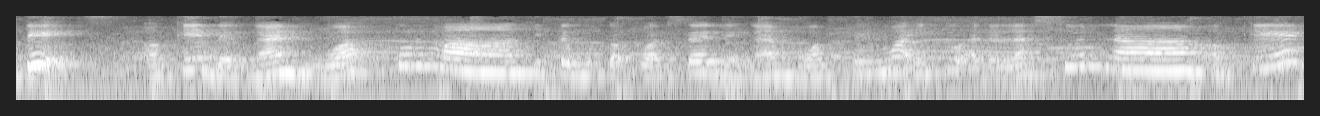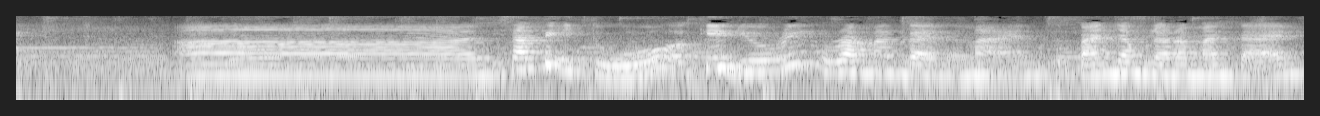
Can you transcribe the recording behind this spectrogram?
dates. Okey dengan buah kurma. Kita buka puasa dengan buah kurma itu adalah sunnah. Okey. Uh, di samping itu, okey during Ramadan month, sepanjang bulan Ramadan,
